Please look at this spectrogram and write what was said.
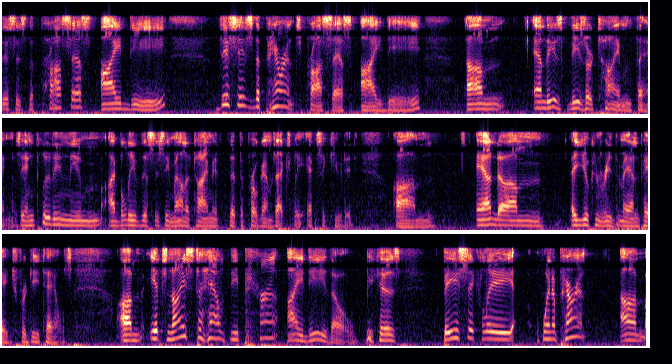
this is the process ID, this is the parent's process ID, um, and these these are time things, including the I believe this is the amount of time it, that the program's actually executed, um, and um, you can read the man page for details. Um, it's nice to have the parent ID though, because basically when a parent, um,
